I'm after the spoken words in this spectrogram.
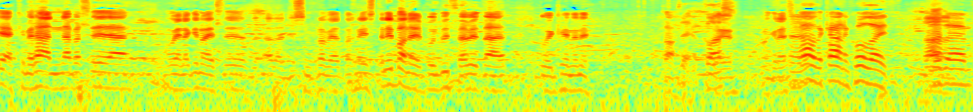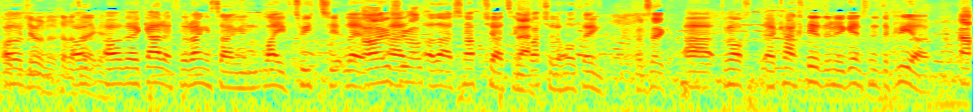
Ie, cymryd han a felly a fwy na gynwaith a dda jyst yn brofiad bach neis. Da ni bod yn bwy'n dwytha fyd a blwy'n cyn hynny. Do. Glas. Na, Oedd y can yn cool oed. Oedd y Gareth, yr angetang yn live tweetio, oedd ar Snapchat yn gwatcho the whole thing. Fanteg. A dwi'n meddwl, can chdi oedd yn unig un sy'n dweud y grio. O,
